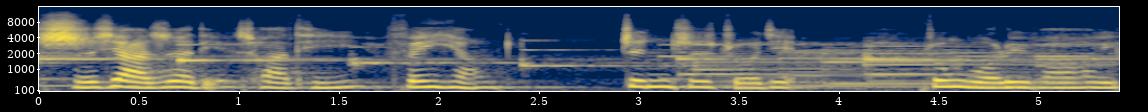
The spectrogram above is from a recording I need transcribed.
时下热点话题分享真知灼见。中国绿发会。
